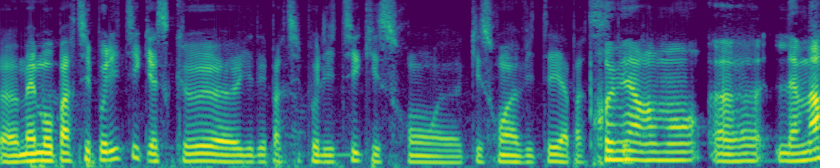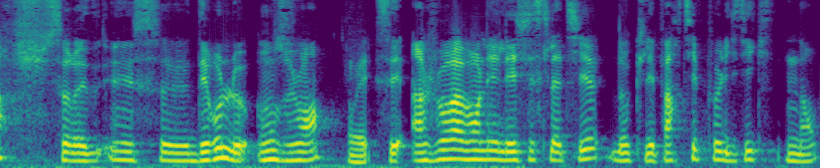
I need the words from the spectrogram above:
même aux partis politiques. Est-ce que euh, il y a des partis politiques qui seront qui seront invités à participer? Premièrement, la marche se, déroule le 11 juin. Oui. C'est un jour avant les législatives, donc les partis politiques, non.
